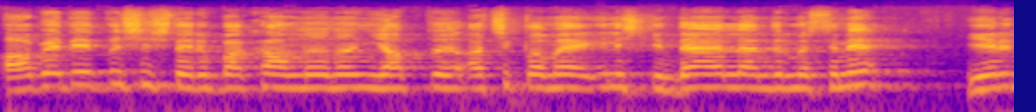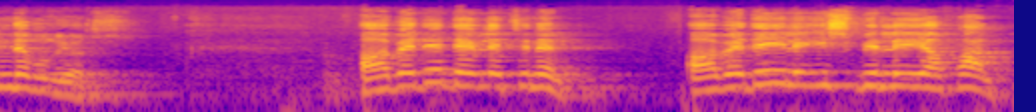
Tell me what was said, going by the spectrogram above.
ABD Dışişleri Bakanlığı'nın yaptığı açıklamaya ilişkin değerlendirmesini yerinde buluyoruz. ABD devletinin ABD ile işbirliği yapan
